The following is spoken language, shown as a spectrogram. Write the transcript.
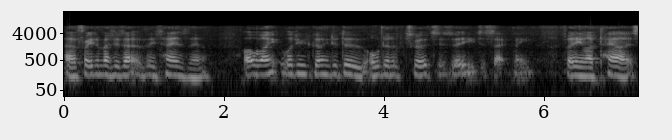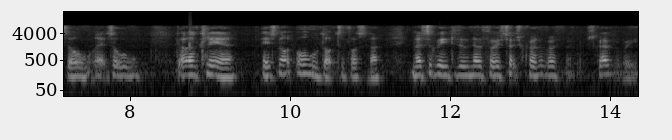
afraid the matter's out of his hands now. All right, what are you going to do? Order the securities to sack me. Spreading my power, that's all. That's all. Go and clear. It's not all, Dr. Foster. You must agree to do no further such discovery.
